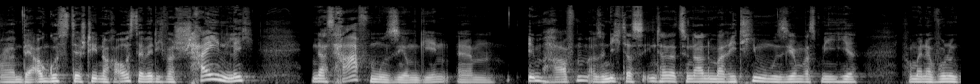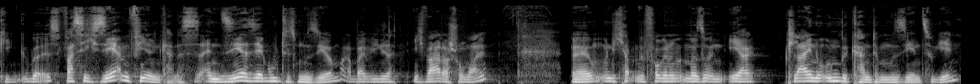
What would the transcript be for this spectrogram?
Ähm, der August, der steht noch aus. Da werde ich wahrscheinlich in das Hafenmuseum gehen, ähm, im Hafen. Also nicht das internationale Maritime Museum, was mir hier von meiner Wohnung gegenüber ist, was ich sehr empfehlen kann. Das ist ein sehr, sehr gutes Museum. Aber wie gesagt, ich war da schon mal. Ähm, und ich habe mir vorgenommen, immer so in eher kleine, unbekannte Museen zu gehen.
